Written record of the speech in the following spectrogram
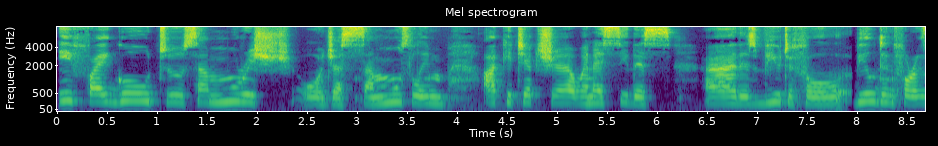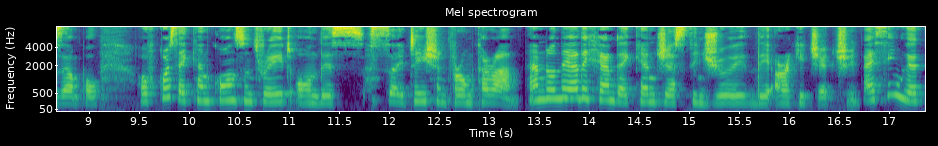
If I go to some Moorish or just some Muslim architecture, when I see this uh, this beautiful building, for example, of course I can concentrate on this citation from Quran. And on the other hand, I can just enjoy the architecture. I think that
